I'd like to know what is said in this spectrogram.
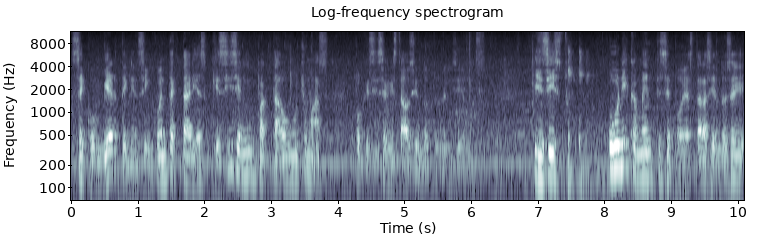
se convierten en 50 hectáreas que sí se han impactado mucho más porque sí se han estado haciendo túneles y demás. Insisto, únicamente se podía estar haciendo ese,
